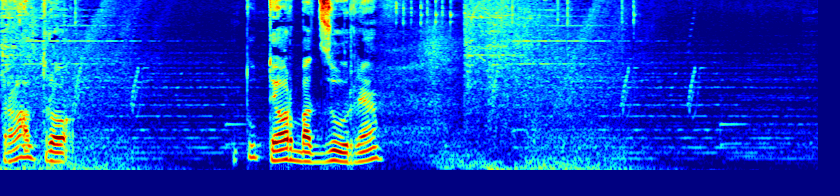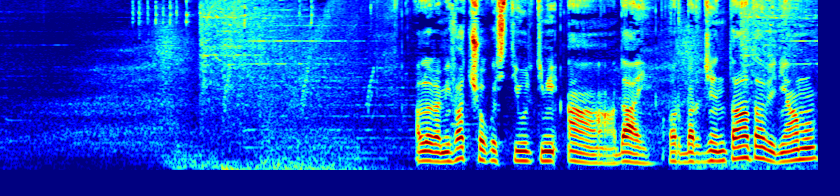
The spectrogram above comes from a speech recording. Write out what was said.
Tra l'altro tutte orbe azzurre. Allora mi faccio questi ultimi... Ah, dai, orba argentata, vediamo.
